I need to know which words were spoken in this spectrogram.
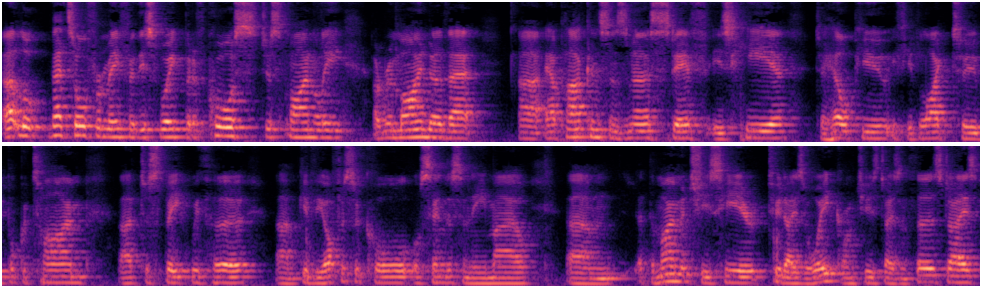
Uh, look, that's all from me for this week. But of course, just finally, a reminder that uh, our Parkinson's nurse, Steph, is here to help you. If you'd like to book a time uh, to speak with her, um, give the office a call or send us an email. Um, at the moment, she's here two days a week on Tuesdays and Thursdays.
